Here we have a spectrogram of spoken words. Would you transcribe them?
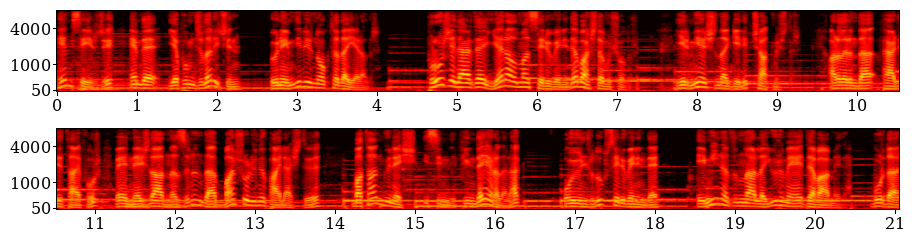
hem seyirci hem de yapımcılar için önemli bir noktada yer alır. Projelerde yer alma serüveni de başlamış olur. 20 yaşına gelip çatmıştır. Aralarında Ferdi Tayfur ve Necla Nazır'ın da başrolünü paylaştığı Batan Güneş isimli filmde yer alarak oyunculuk serüveninde emin adımlarla yürümeye devam eder. Burada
